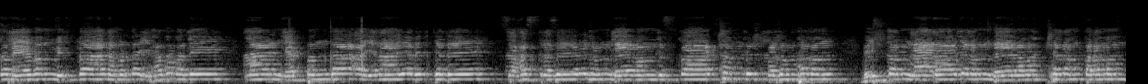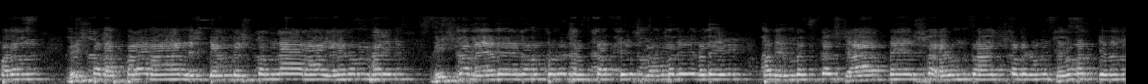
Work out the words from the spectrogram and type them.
त्वमेवं विद्वानमृत इह भवते नान्यत्पन्दा अयनाय विद्यते सहस्रशीर्षं देवं विश्वाक्षं विश्वसम्भवं विश्वं नारायणं देवमक्षरं परमं पदं विश्वतः परमान् नित्यं विश्वं नारायणगं हरिं विश्वमेवेदं पुरुषस्तद्विश्वमुपदेवते पदिं विश्वस्यात्मेश्वरगं शाश्वतगं शिवमत्यदं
